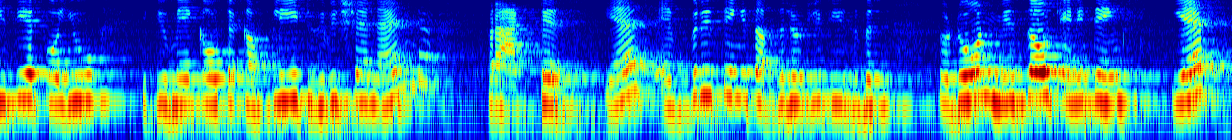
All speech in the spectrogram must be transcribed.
easier for you if you make out a complete revision and practice yes everything is absolutely feasible so don't miss out anything yes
